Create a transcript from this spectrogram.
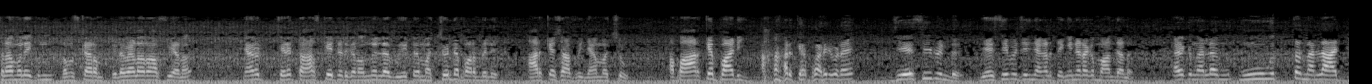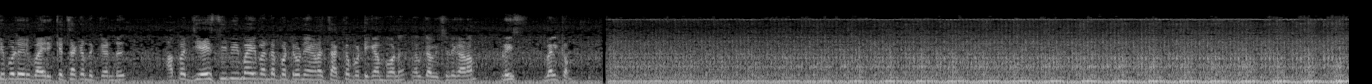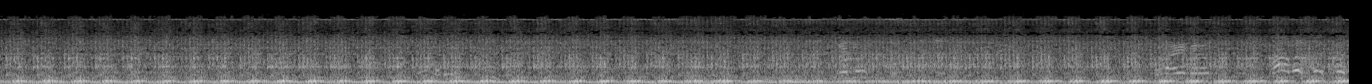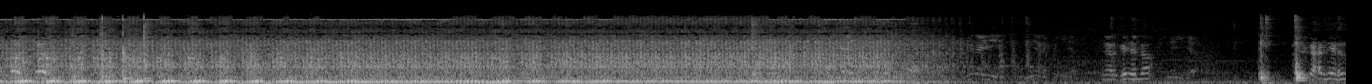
അസ്സാം വലൈക്കും നമസ്കാരം. ഇടവേള റാഫിയാണ്. ഞാൻ ചില ടാസ്ക് ഏറ്റെടുക്കണം. ഒന്നുമില്ല വീട്ടിൽ മച്ചുവിന്റെ പറമ്പിൽ ആർ കെ ഷാഫി ഞാൻ മച്ചു. അപ്പൊ R K Padi. R K Padi ഇവിടെ ജെ സി ബി ഉണ്ട്. ജെ സി ബി വെച്ച് ഞങ്ങൾ തെങ്ങിനടക്കം മാന്താണ്. അയാൾക്ക് നല്ല മൂത്ത നല്ല അടിപൊളി ഒരു വരിക്കച്ചക്ക നിൽക്കുന്നുണ്ട്. അപ്പൊ ജെ സി ബിയുമായി ബന്ധപ്പെട്ടുകൊണ്ട് ഞങ്ങളെ ചക്ക പൊട്ടിക്കാൻ പോണ് നിങ്ങൾക്ക് വിഷയം കാണാം. പ്ലീസ് വെൽക്കം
